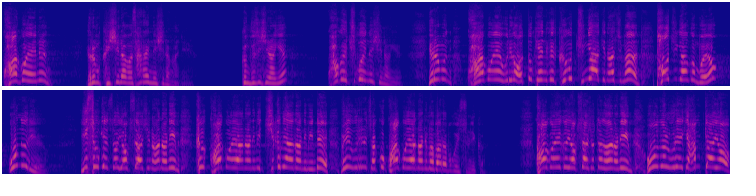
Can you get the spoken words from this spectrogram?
과거에는 여러분 그 신앙은 살아있는 신앙 아니에요. 그럼 무슨 신앙이에요? 과거에 죽어 있는 신앙이에요. 여러분, 과거에 우리가 어떻게 했는게 그거 중요하긴 하지만 더 중요한 건 뭐예요? 오늘이에요. 이 속에서 역사하시는 하나님, 그 과거의 하나님이 지금의 하나님인데 왜 우리는 자꾸 과거의 하나님만 바라보고 있습니까? 과거에 그 역사하셨던 하나님, 오늘 우리에게 함께하여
